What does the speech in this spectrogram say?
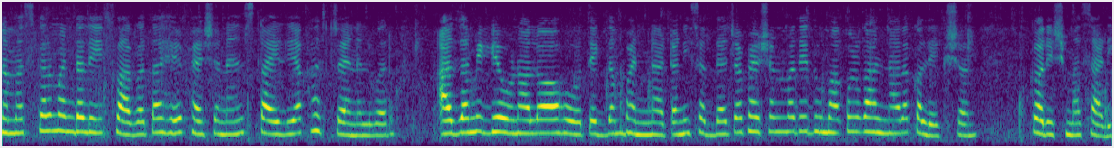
नमस्कार मंडळी स्वागत आहे फॅशन अँड स्टाईल या खास चॅनलवर आज आम्ही घेऊन आलो आहोत एकदम भन्नाट आणि सध्याच्या फॅशनमध्ये धुमाकूळ घालणारं कलेक्शन करिश्मा साडी.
